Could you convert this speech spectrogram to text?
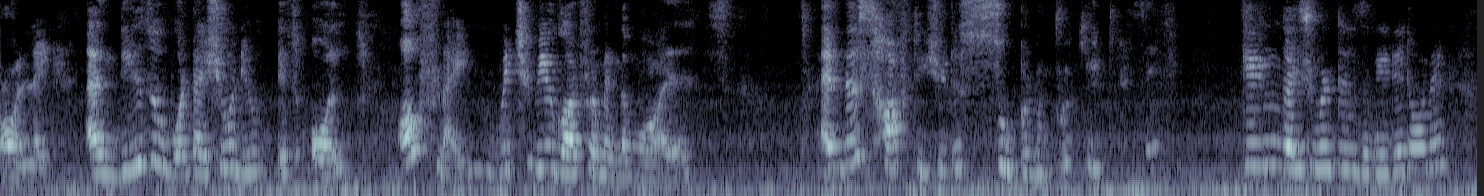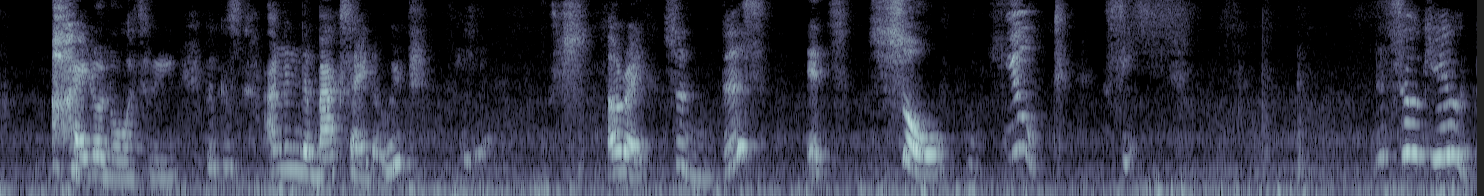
online. And these are what I showed you. It's all offline, which we got from in the malls. And this half t-shirt is super duper cute. Guys what is read on it? I don't know what's read because I'm in the back side of it. Alright, so this it's so cute. See? It's so cute.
